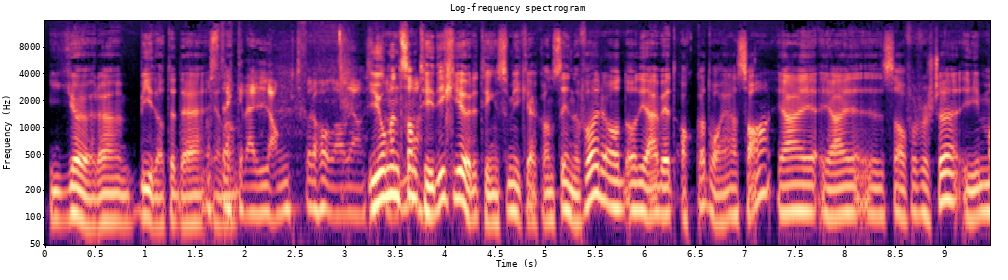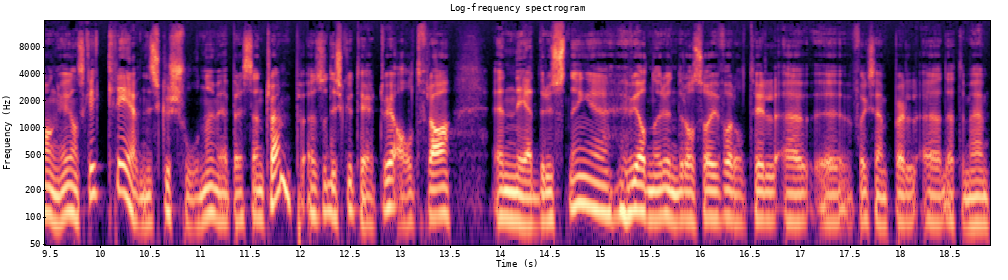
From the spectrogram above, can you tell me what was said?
gjøre, bidra til det. Og strekke deg langt for å holde alliansen Jo, men samtidig ikke gjøre ting som ikke jeg kan stå inne for. Og, og jeg vet akkurat hva jeg sa. Jeg, jeg sa for første i mange ganske krevende diskusjoner med president Trump, eh, så diskuterte vi alt fra eh, nedrustning eh, Vi hadde noen runder også i forhold til f.eks. dette med,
